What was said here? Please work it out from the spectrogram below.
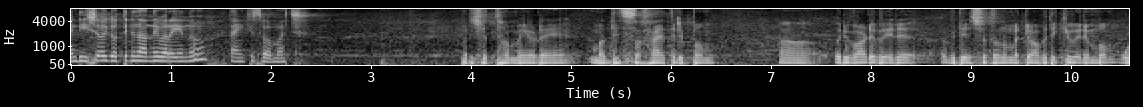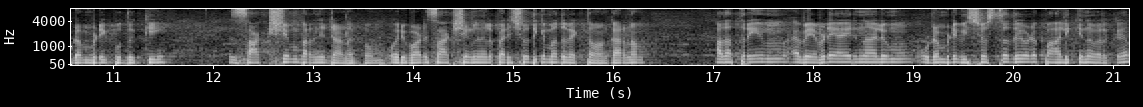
എന്റെ ഈശോയ്ക്ക് ഒത്തിരി നന്ദി പറയുന്നു. താങ്ക് സോ മച്ച് പരിശുദ്ധ അമ്മയുടെ മധ്യസഹായത്തിൽ ഇപ്പം ഒരുപാട് പേര് വിദേശത്തു നിന്നും മറ്റും അവധിക്ക് വരുമ്പം ഉടമ്പടി പുതുക്കി സാക്ഷ്യം പറഞ്ഞിട്ടാണ്. ഇപ്പം ഒരുപാട് സാക്ഷ്യങ്ങൾ നിങ്ങൾ പരിശോധിക്കുമ്പോൾ അത് വ്യക്തമാണ് കാരണം അതത്രയും എവിടെയായിരുന്നാലും ഉടമ്പടി വിശ്വസ്തയോടെ പാലിക്കുന്നവർക്ക്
